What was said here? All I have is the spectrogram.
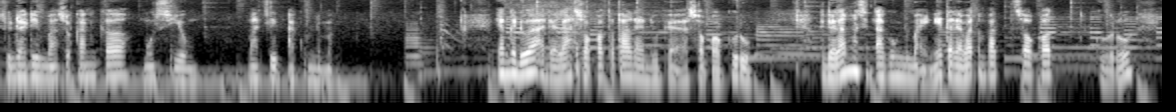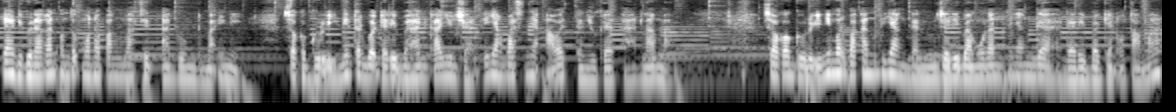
sudah dimasukkan ke Museum Masjid Agung Demak. Yang kedua adalah sokot total dan juga sokot guru. Di dalam Masjid Agung Demak ini terdapat empat sokot guru yang digunakan untuk menopang Masjid Agung Demak ini. Sokot guru ini terbuat dari bahan kayu jati yang pastinya awet dan juga tahan lama. Sokot guru ini merupakan tiang dan menjadi bangunan penyangga dari bagian utama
